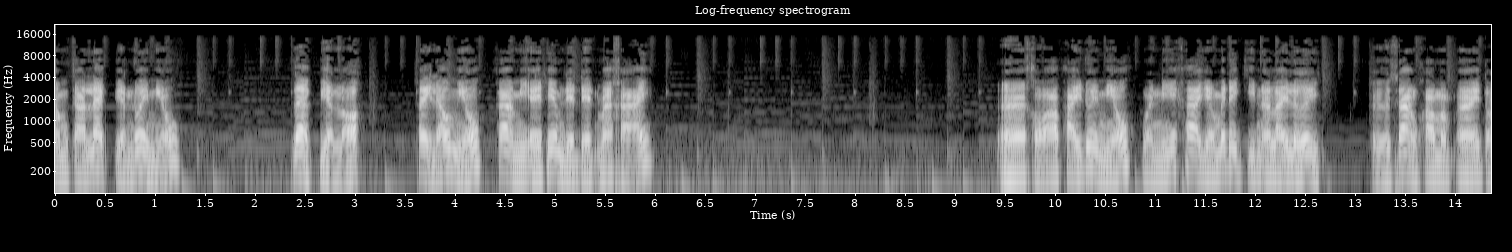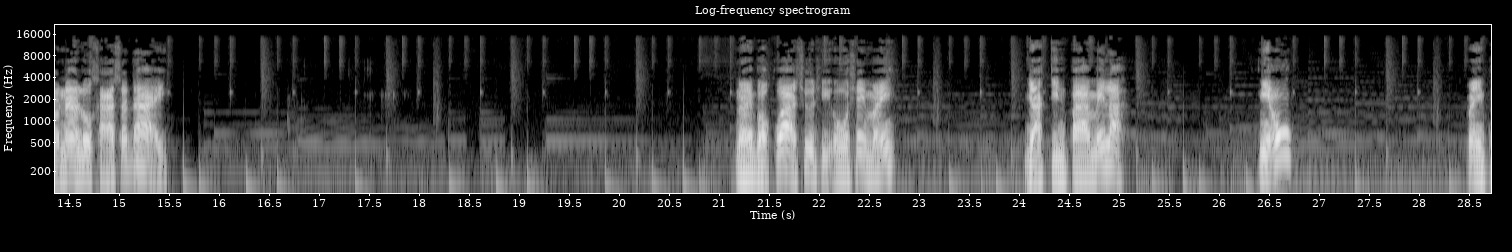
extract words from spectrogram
ทำการแลกเปลี่ยนด้วยเหมียว แลกเปลี่ยนเหรอ ใช่แล้วเหมียว ข้ามีไอเทมเด็ด ๆ มาขายอ่าขออภัยด้วยเหมียว วันนี้ข้ายังไม่ได้กินอะไรเลย เผลอสร้างความอับอายต่อหน้าลูกค้าซะได้ นายบอกว่าชื่อทีโอใช่ไหม อยากกินปลาไหมล่ะ เหมียว ไม่ป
